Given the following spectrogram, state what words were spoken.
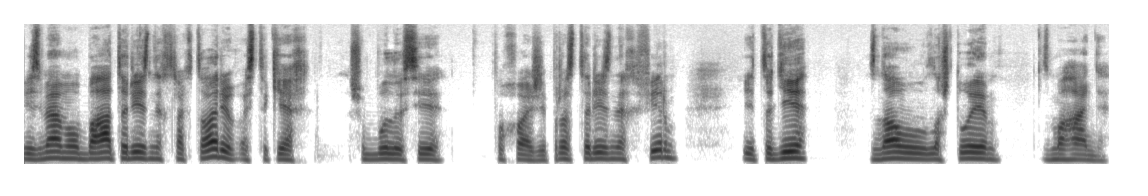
візьмемо багато різних тракторів, ось таких, щоб були всі похожі, просто різних фірм, і тоді знову влаштуємо змагання.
